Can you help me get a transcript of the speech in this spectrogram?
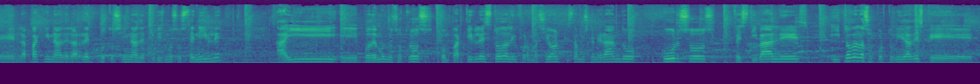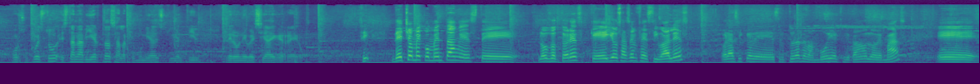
en la página de la Red Potosina de Turismo Sostenible. Ahí eh, podemos nosotros compartirles toda la información que estamos generando, cursos, festivales y todas las oportunidades que, por supuesto, están abiertas a la comunidad estudiantil de la Universidad de Guerrero. De hecho me comentan este, los doctores que ellos hacen festivales, ahora sí que de estructuras de bambú y explicando lo demás. Eh,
